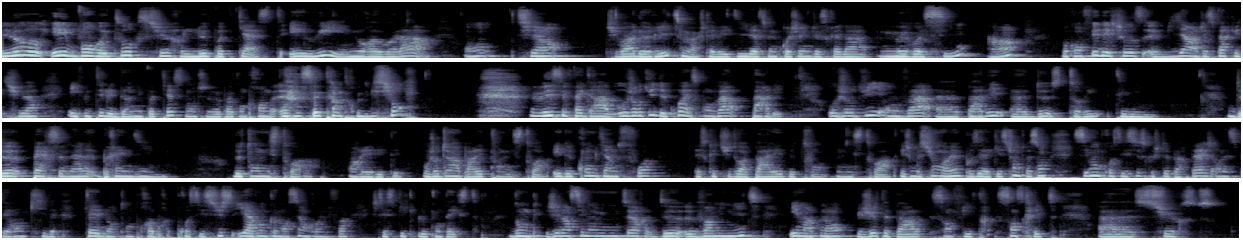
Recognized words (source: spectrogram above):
Hello et bon retour sur le podcast. Et oui, nous revoilà. On tient, tu vois, le rythme. Je t'avais dit la semaine prochaine je serai là, me voici. Hein Donc on fait des choses bien. J'espère que tu as écouté le dernier podcast, sinon tu ne vas pas comprendre cette introduction. Mais c'est pas grave. Aujourd'hui, de quoi est-ce qu'on va parler? Aujourd'hui, on va euh, parler euh, de storytelling, de personal branding, de ton histoire réalité. Aujourd'hui, on va parler de ton histoire et de combien de fois est-ce que tu dois parler de ton histoire? Et je me suis moi-même posé la question. De toute façon, c'est mon processus que je te partage en espérant qu'il t'aide dans ton propre processus. Et avant de commencer, encore une fois, je t'explique le contexte. Donc, j'ai lancé mon minuteur de 20 minutes et maintenant, je te parle sans filtre, sans script, euh, sur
